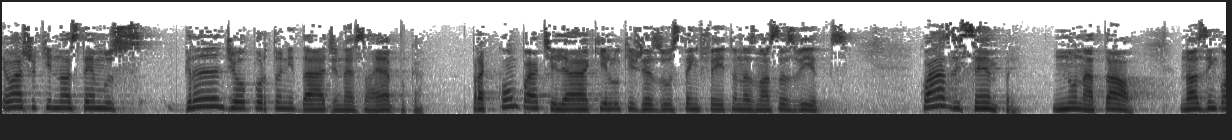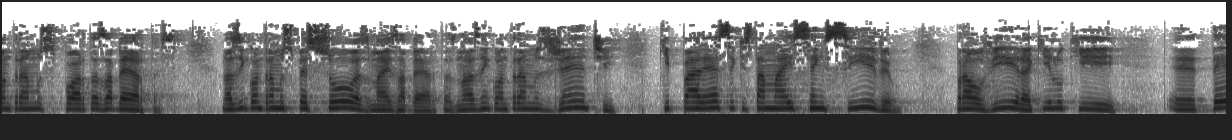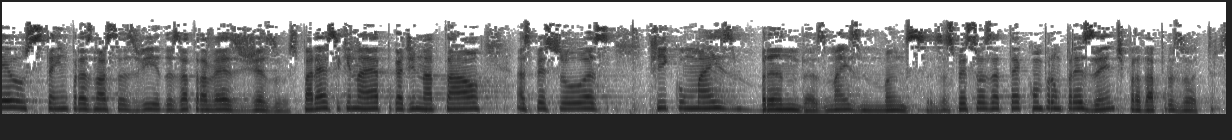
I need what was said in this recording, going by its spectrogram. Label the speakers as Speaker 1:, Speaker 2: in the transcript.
Speaker 1: eu acho que nós temos grande oportunidade nessa época para compartilhar aquilo que Jesus tem feito nas nossas vidas. Quase sempre, no Natal, nós encontramos portas abertas. Nós encontramos pessoas mais abertas. Nós encontramos gente que parece que está mais sensível para ouvir aquilo que eh, Deus tem para as nossas vidas através de Jesus. Parece que na época de Natal as pessoas ficam mais brandas, mais mansas. As pessoas até compram presente para dar para os outros.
